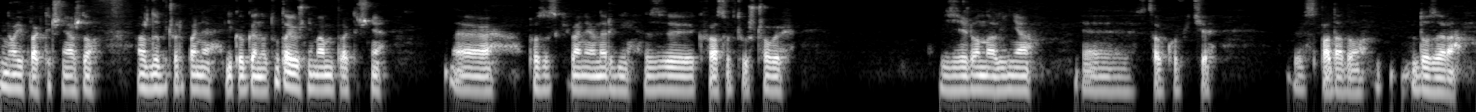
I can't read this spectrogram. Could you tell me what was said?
no i praktycznie aż do, aż do wyczerpania glikogenu. Tutaj już nie mamy praktycznie pozyskiwania energii z kwasów tłuszczowych. Zielona linia całkowicie spada do, do zera.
